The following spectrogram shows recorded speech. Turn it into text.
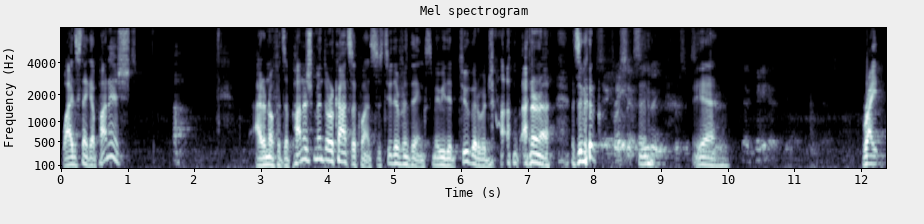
Why did the snake get punished? I don't know if it's a punishment or a consequence. It's two different things. Maybe he did too good of a job. I don't know. It's a good. For succeeding, for succeeding. Yeah. That Kate had to be had. Right.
